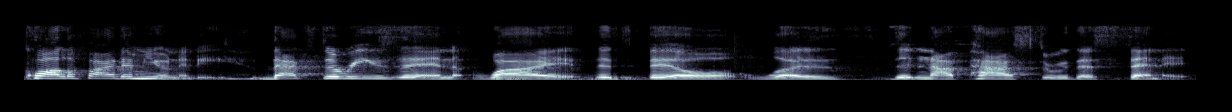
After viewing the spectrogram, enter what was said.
qualified immunity. That's the reason why this bill was did not pass through the Senate.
